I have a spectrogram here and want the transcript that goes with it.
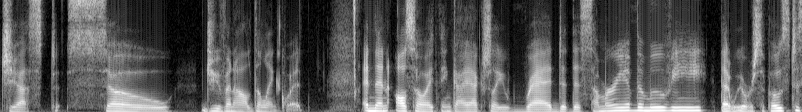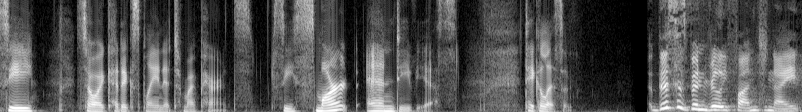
just so juvenile delinquent. And then also i think i actually read the summary of the movie that we were supposed to see so i could explain it to my parents. See smart and devious. Take a listen this has been really fun tonight.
